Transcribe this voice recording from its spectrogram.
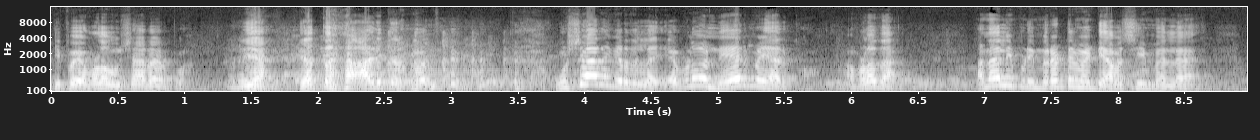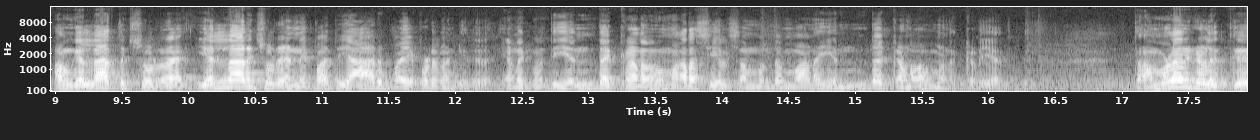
இப்போ எவ்வளோ உஷாராக இருப்போம். இல்லையா? எத்தனை ஆடித்தரம் வந்து உஷாருங்கிறது இல்லை. எவ்வளோ நேர்மையாக இருக்கும். அவ்வளோதான் ஆனால் இப்படி மிரட்ட வேண்டிய அவசியம் இல்லை. அவங்க எல்லாத்துக்கும் சொல்கிறேன் எல்லாருக்கும் சொல்கிறேன் என்னை பார்த்து யாரும் பயப்பட வேண்டியதில்லை எனக்கு வந்து எந்த கனவும் அரசியல் சம்பந்தமான எந்த கனவும் எனக்கு கிடையாது. தமிழர்களுக்கு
